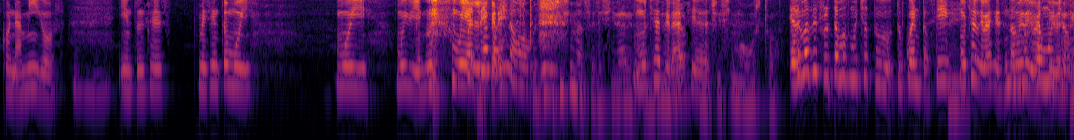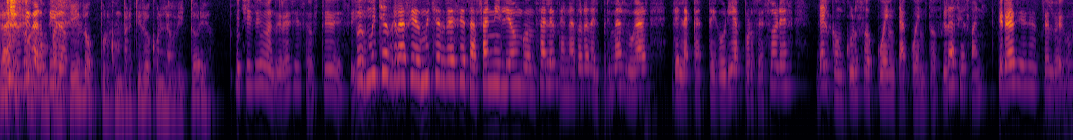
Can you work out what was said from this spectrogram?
con amigos. Uh -huh. Y entonces me siento muy, muy, muy bien, muy alegre. Bueno. Pues muchísimas felicidades. Muchas gracias. Muchísimo gusto. Y además disfrutamos mucho tu, tu cuento. Sí, sí, muchas gracias. Nos muy divertido. mucho. Gracias por divertido. compartirlo, por compartirlo con el auditorio. Muchísimas gracias a ustedes. Sí. Pues muchas gracias, muchas gracias a Fanny León González, ganadora del primer lugar de la categoría Profesores del concurso Cuenta Cuentos. Gracias, Fanny. Gracias, hasta luego.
